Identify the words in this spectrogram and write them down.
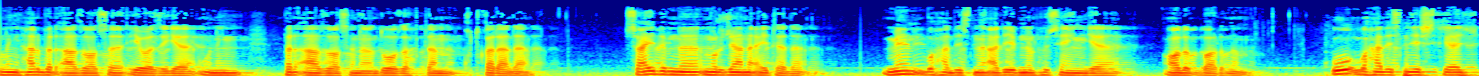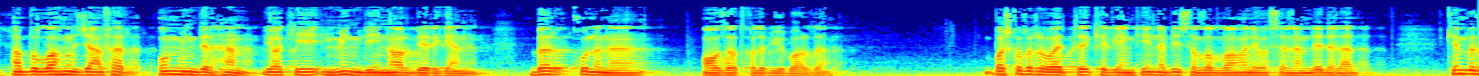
uning har bir a'zosi evaziga uning bir a'zosini do'zaxdan qutqaradi. Said ibn murjani aytadi men bu hadisni ali ibn husaynga olib bordim. U bu hadisni eshitgach abdulloh ibn jafar o'n ming dirham yoki ming dinor bergan bir qulini ozod qilib yubordi. Boshqa bir rivoyatda kelganki nabiy sollallohu alayhi vasallam dedilar kim bir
